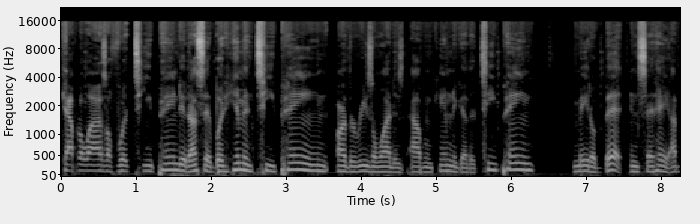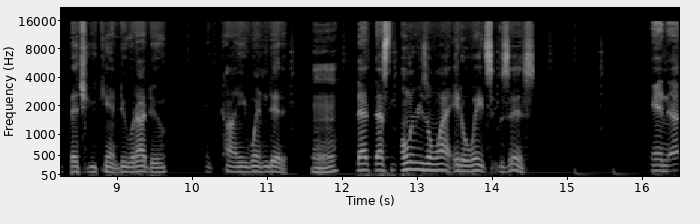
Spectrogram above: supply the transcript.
capitalize off what T Pain did. I said, but him and T Pain are the reason why this album came together. T Pain made a bet and said, "Hey, I bet you you can't do what I do," and Kanye went and did it. hmm That that's the only reason why 808s exist. And uh,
